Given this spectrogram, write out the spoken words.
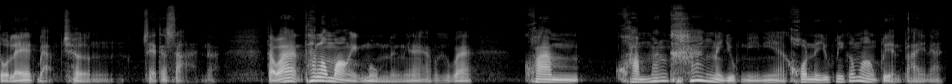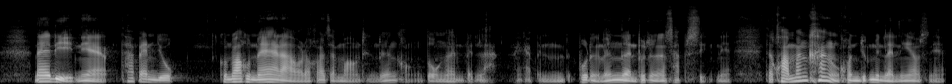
ตัวเลขแบบเชิงเศรษฐศาสตร์นะแต่ว่าถ้าเรามองอีกมุมหนึ่งเนี่ยนะครับก็คือว่าความ ความมั่งคั่งในยุคนี้เนี่ยคนในยุคนี้ก็มองเปลี่ยนไปนะในอดีตเนี่ยถ้าเป็นยุคคุณพ่อคุณแม่เราเราก็จะมองถึงเรื่องของตัวเงินเป็นหลักนะครับเป็นพูดถึงเรื่องเงินพูดถึงเรื่องทรัพย์สินเนี่ยแต่ความมั่งคั่งของคนยุค millennial เนี่ย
